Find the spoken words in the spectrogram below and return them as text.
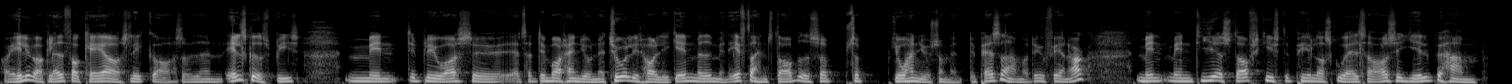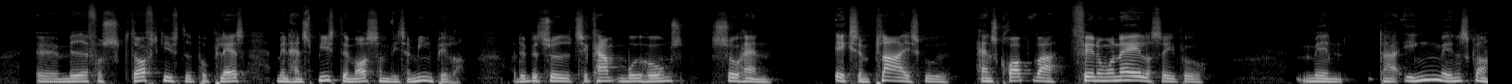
og Ellie var glad for kager og slik og så videre. Han elskede at spise, men det blev også, øh, altså det måtte han jo naturligt holde igen med, men efter han stoppede, så, så gjorde han jo, som det passede ham, og det er jo fair nok. Men, men de her stofskiftepiller skulle altså også hjælpe ham øh, Øh, med at få stofskiftet på plads, men han spiste dem også som vitaminpiller. Og det betød, til kampen mod Holmes, så han eksemplarisk ud. Hans krop var fænomenal at se på. Men der er ingen mennesker,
